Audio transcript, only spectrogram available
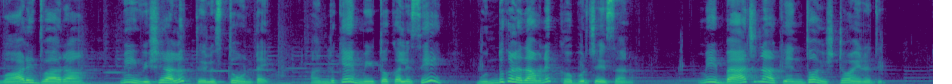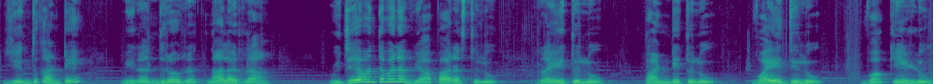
వాడి ద్వారా మీ విషయాలు తెలుస్తూ ఉంటాయి. అందుకే మీతో కలిసి ముందుకెళదామని కబురు చేశాను. మీ బ్యాచ్ నాకెంతో ఇష్టమైనది. ఎందుకంటే మీరందరూ రత్నాలర్రా. విజయవంతమైన వ్యాపారస్తులు రైతులు పండితులు వైద్యులు వకీళ్ళు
